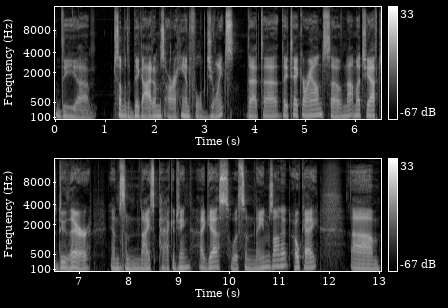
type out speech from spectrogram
the uh, some of the big items are a handful of joints that uh, they take around, so not much you have to do there, and some nice packaging, I guess, with some names on it. Okay. Um,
